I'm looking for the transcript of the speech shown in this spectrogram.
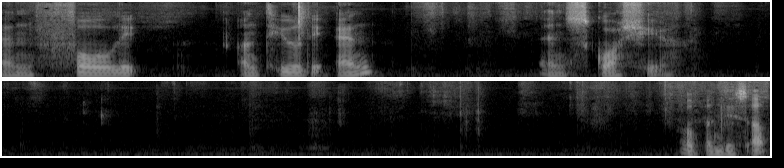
And fold it until the end and squash here. Open this up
